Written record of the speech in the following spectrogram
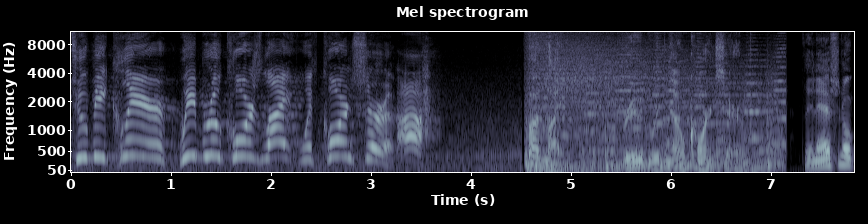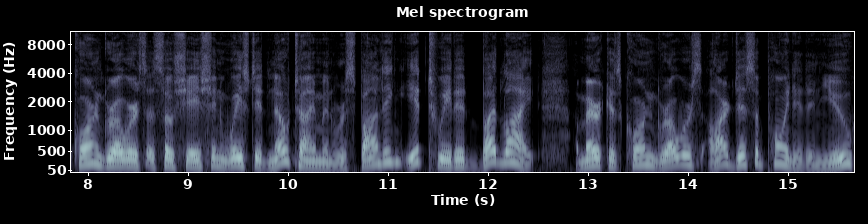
to be clear, we brew Coors Light with corn syrup. Ah. Bud Light, brewed with no corn syrup. The National Corn Growers Association wasted no time in responding. It tweeted Bud Light. America's corn growers are disappointed in you.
